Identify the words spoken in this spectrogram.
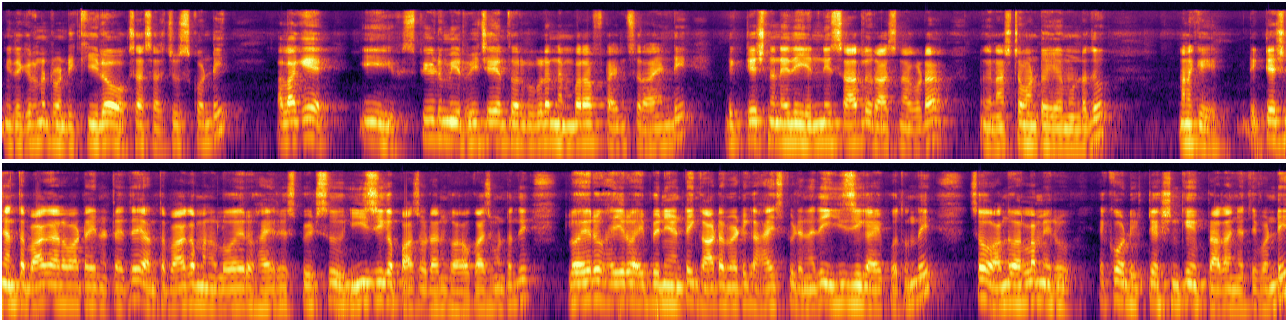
మీ దగ్గర ఉన్నటువంటి కీలో ఒకసారి సరి చూసుకోండి. అలాగే ఈ స్పీడ్ మీరు రీచ్ అయ్యేంత వరకు కూడా నెంబర్ ఆఫ్ టైమ్స్ రాయండి. డిక్టేషన్ అనేది ఎన్నిసార్లు రాసినా కూడా మీకు నష్టం అంటూ ఏముండదు. మనకి డిక్టేషన్ ఎంత బాగా అలవాటు అయినట్టయితే అంత బాగా మనం లోయర్ హైయర్ స్పీడ్స్ ఈజీగా పాస్ అవడానికి అవకాశం ఉంటుంది. లోయర్ హైయర్ అయిపోయినాయి అంటే ఇంకా ఆటోమేటిక్గా హై స్పీడ్ అనేది ఈజీగా అయిపోతుంది. సో అందువల్ల మీరు ఎక్కువ డిక్టేషన్కి ప్రాధాన్యత ఇవ్వండి.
